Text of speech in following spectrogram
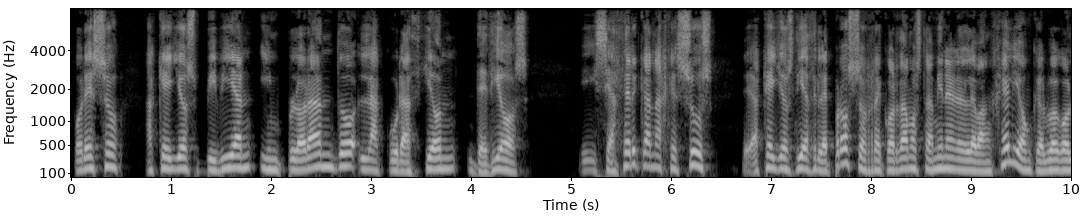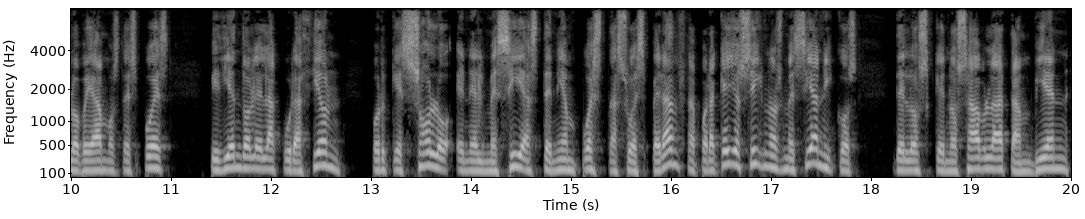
Por eso aquellos vivían implorando la curación de Dios. Y se acercan a Jesús eh, aquellos diez leprosos, recordamos también en el Evangelio, aunque luego lo veamos después, pidiéndole la curación, porque sólo en el Mesías tenían puesta su esperanza, por aquellos signos mesiánicos de los que nos habla también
